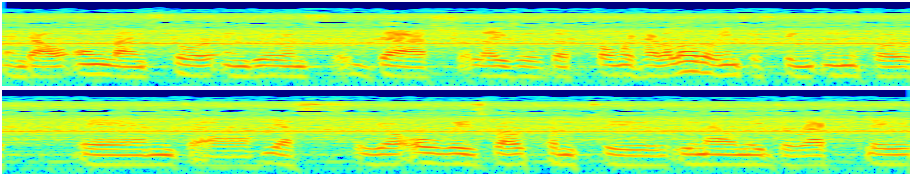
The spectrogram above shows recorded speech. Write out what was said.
and our online store endurance-lasers.com. We have a lot of interesting info and uh, yes, you're always welcome to email me directly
